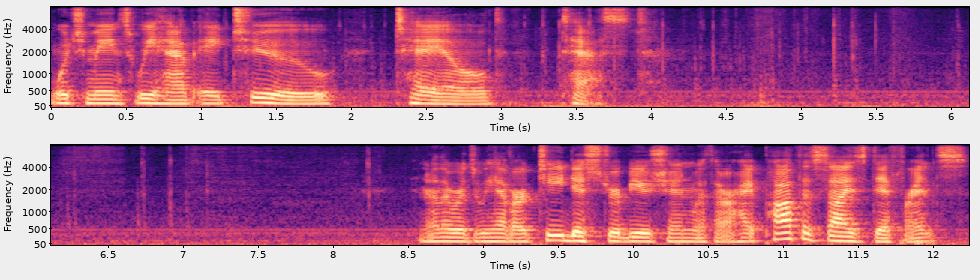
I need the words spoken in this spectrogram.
which means we have a two-tailed test. In other words, we have our t-distribution with our hypothesized difference.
